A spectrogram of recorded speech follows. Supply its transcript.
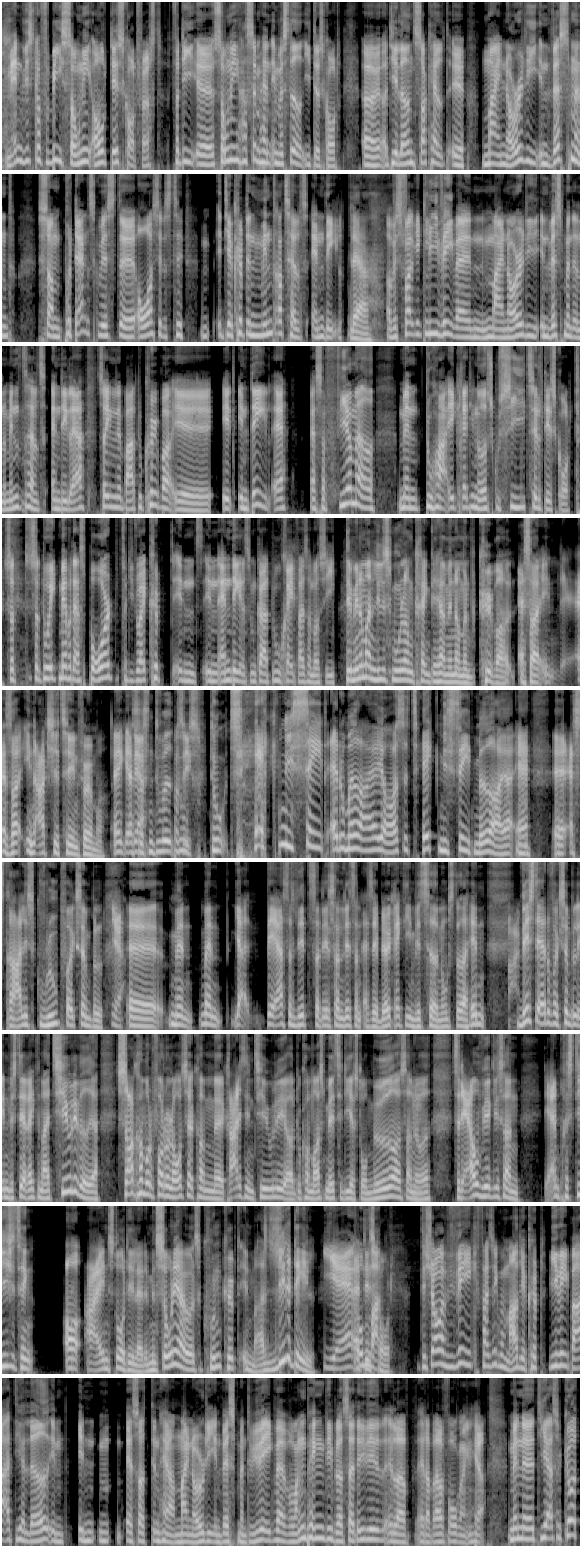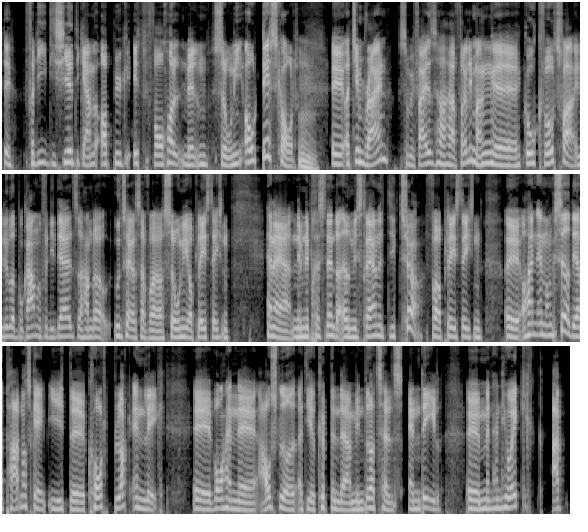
Men vi skal forbi Sony og Discord først. Fordi øh, Sony har simpelthen investeret i Discord. Øh, og de har lavet en såkaldt øh, minority investment, som på dansk vist øh, oversættes til, de har købt en mindretalsandel. Ja. Og hvis folk ikke lige ved, hvad en minority investment eller mindretalsandel er, så egentlig bare, at du køber øh, et, en del af altså firmaet, men du har ikke rigtig noget at skulle sige til Discord. Så, så du er ikke med på deres board, fordi du har ikke købt en, en andel, som gør, at du rent faktisk har noget at sige. Det minder mig en lille smule omkring det her med, når man køber altså en, altså en aktie til en firma. Ikke? Altså Ja, sådan, du ved, du, præcis. du, teknisk set er du medejer, jeg er også teknisk set medejer mm. af uh, Astralis Group, for eksempel. Ja. Uh, men men ja, det er så lidt, så det er sådan lidt sådan, altså jeg bliver ikke rigtig inviteret nogen steder hen. Nej. Hvis det er, at du for eksempel investerer rigtig meget i Tivoli, ved jeg, så kommer du, får du lov til at komme uh, gratis ind i Tivoli, og du kommer også med til de her store møder og sådan Mm. noget. Så det er jo virkelig sådan, det er en prestige ting, og eje en stor del af det. Men Sony har jo altså kun købt en meget lille del Ja, af åbenbart. Discord. Det sjove er, at vi ved ikke, faktisk ikke, hvor meget de har købt. Vi ved bare, at de har lavet en, en altså den her minority investment. Vi ved ikke, hvad, hvor mange penge de bliver sat i det, eller, eller hvad er foregangen her. Men øh, de har altså gjort det, fordi de siger, at de gerne vil opbygge et forhold mellem Sony og Discord. Mm. Øh, og Jim Ryan, som vi faktisk har haft rigtig mange øh, gode quotes fra i løbet af programmet, fordi det er altid ham, der udtaler sig fra Sony og PlayStation. Han er nemlig præsident og administrerende direktør for PlayStation, øh, og han annoncerede det her partnerskab i et øh, kort bloganlæg, øh, hvor han øh, afslørede, at de har købt den der mindretalsandel. Øh, men han hæver ikke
